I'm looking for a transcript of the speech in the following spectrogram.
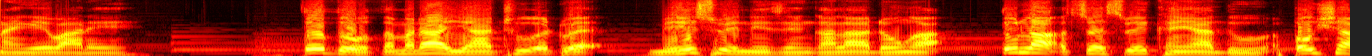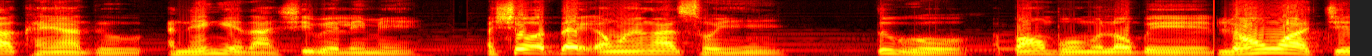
နိုင်ခဲ့ပါတယ်သို့သောသမ္မတရာထူးအတွက်မေးဆွေနေစဉ်ကာလတုန်းက သူ့လောက်အဆွတ်ဆွဲခံရသူအပုတ်ရှခံရသူအနှင်းငယ်သာရှိပေလိမ့်မယ်အလျှော့အသိအဝမ်းကဆိုရင် သူ့ကိုအပေါင်းဘုံမလုပ်ပေလုံးဝကြေ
